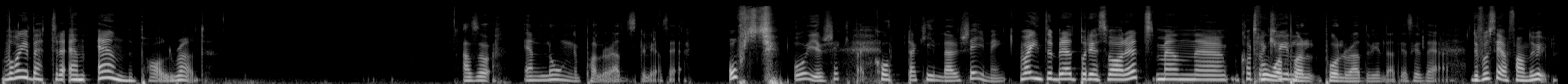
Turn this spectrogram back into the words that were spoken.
vad är bättre än en Paul Rudd? Alltså, en lång Paul Rudd skulle jag säga. Oj! Oj, ursäkta. Korta killar shaming. Var inte beredd på det svaret, men eh, korta Två kvill... Paul, Paul Rudd vill du att jag ska säga. Du får säga vad fan du vill.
